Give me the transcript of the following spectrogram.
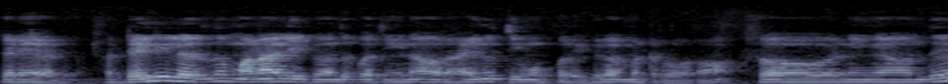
கிடையாது. இப்போ டெல்லியிலேருந்து மணாலிக்கு வந்து பார்த்தீங்கன்னா ஒரு ஐநூற்றி முப்பது கிலோமீட்டர் வரும். ஸோ நீங்கள் வந்து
